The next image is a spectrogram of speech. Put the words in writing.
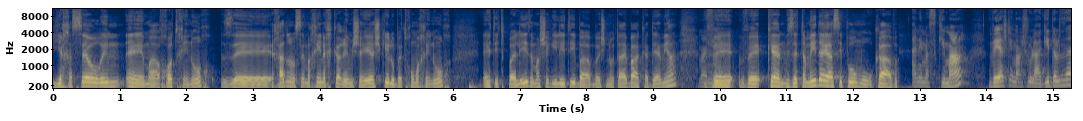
שיחסי הורים, אה, מערכות חינוך, זה אחד הנושאים הכי נחקרים שיש כאילו בתחום החינוך. אה, תתפלאי, זה מה שגיליתי ב- בשנותיי באקדמיה. מעניין. וכן, וזה תמיד היה סיפור מורכב. אני מסכימה, ויש לי משהו להגיד על זה.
